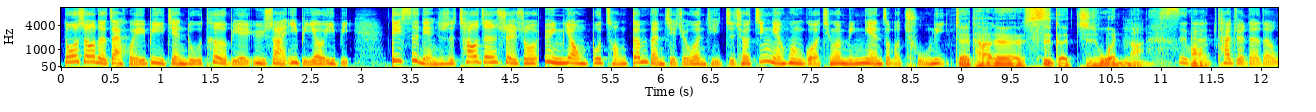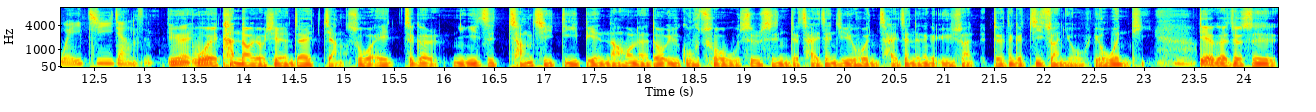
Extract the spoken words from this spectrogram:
多收的在回避监督，特别预算一笔又一笔。第四点就是超征税收运用不从根本解决问题，只求今年混过，请问明年怎么处理？这是他的四个质问呐、啊嗯，四个他觉得的危机这样子。因为我也看到有些人在讲说，哎，这个你一直长期低编，然后呢都预估错误，是不是你的财政纪律或你财政的那个预算的那个计算有有问题？嗯、第二个就是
